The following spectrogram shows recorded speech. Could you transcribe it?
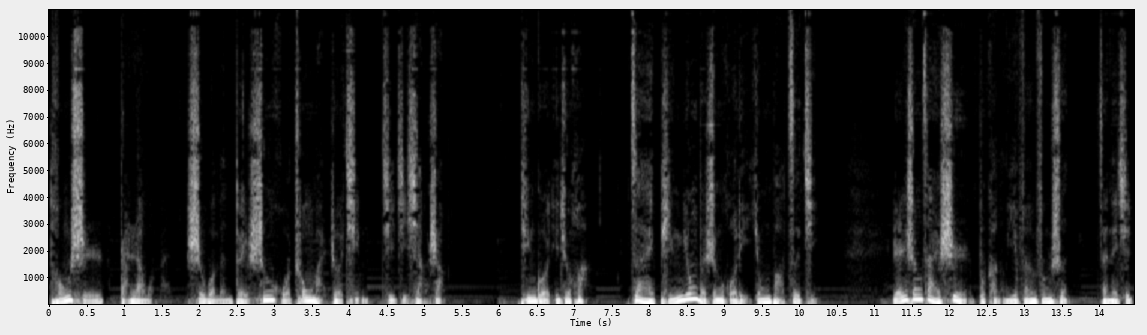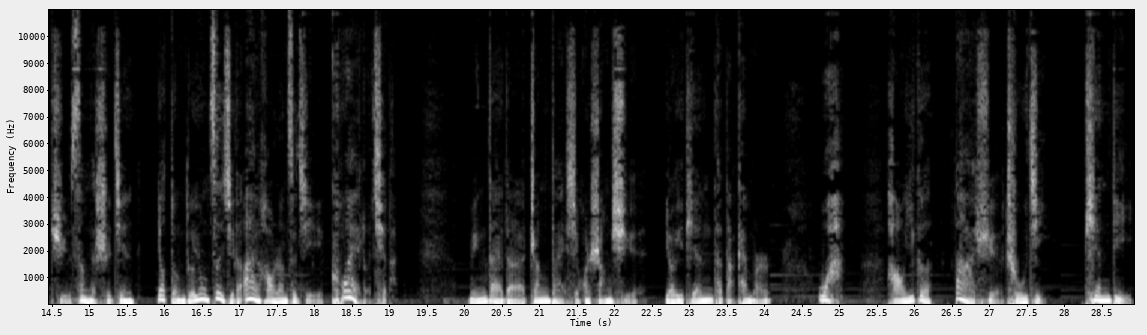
同时感染我们，使我们对生活充满热情、积极向上。听过一句话。在平庸的生活里拥抱自己。人生在世，不可能一帆风顺，在那些沮丧的时间，要懂得用自己的爱好让自己快乐起来。明代的张岱喜欢赏雪，有一天他打开门，哇，好一个大雪初霁，天地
